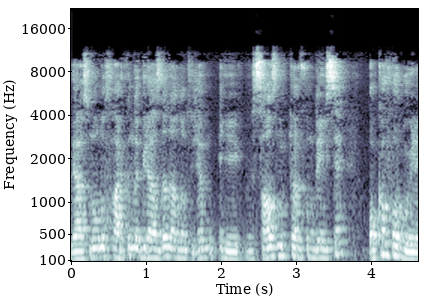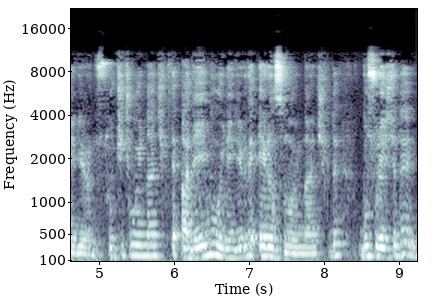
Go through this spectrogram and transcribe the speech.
Ve aslında onun farkında birazdan anlatacağım. Ee, Salzburg tarafında ise Okafor oyuna girdi. Suçic oyundan çıktı. Adeyemi oyuna girdi. Aronson oyundan çıktı. Bu süreçte de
